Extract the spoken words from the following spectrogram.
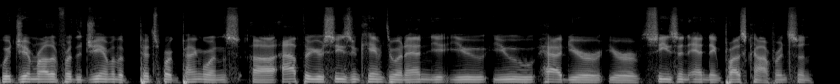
With Jim Rutherford, the GM of the Pittsburgh Penguins, uh, after your season came to an end, you, you you had your your season-ending press conference, and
